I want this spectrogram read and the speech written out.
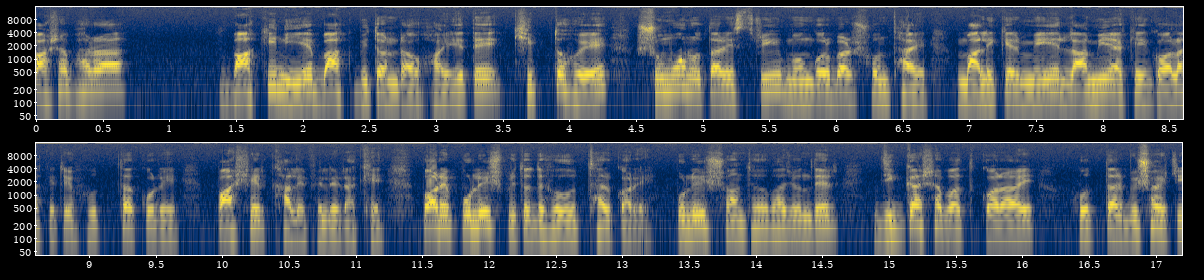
বাসা ভাড়া বাকি নিয়ে বাক বিতণ্ডাও হয়। এতে ক্ষিপ্ত হয়ে সুমন ও তার স্ত্রী মঙ্গলবার সন্ধ্যায় মালিকের মেয়ে লামিয়াকে গলা কেটে হত্যা করে পাশের খালে ফেলে রাখে। পরে পুলিশ মৃতদেহ উদ্ধার করে। পুলিশ সন্দেহভাজনদের জিজ্ঞাসাবাদ করায় হত্যার বিষয়টি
